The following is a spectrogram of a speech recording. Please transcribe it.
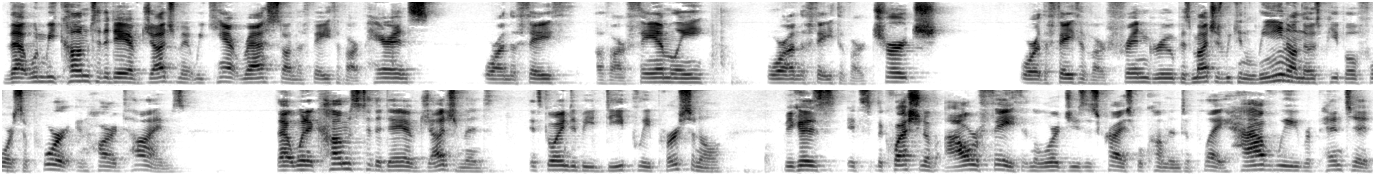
That when we come to the day of judgment, we can't rest on the faith of our parents or on the faith of our family or on the faith of our church or the faith of our friend group, as much as we can lean on those people for support in hard times, that when it comes to the day of judgment, it's going to be deeply personal because it's the question of our faith in the Lord Jesus Christ will come into play. Have we repented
